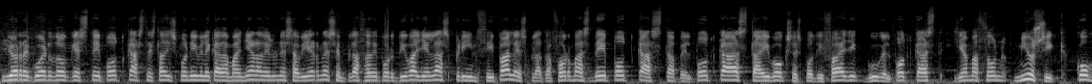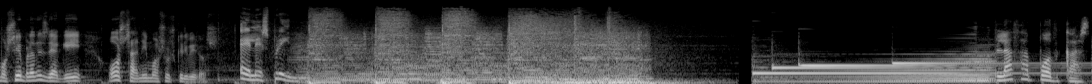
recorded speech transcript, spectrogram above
Yo recuerdo que este podcast está disponible cada mañana de lunes a viernes en Plaza Deportiva y en las principales plataformas de podcast, Apple Podcast, iBox, Spotify, Google Podcast y Amazon Music. Como siempre desde aquí, os animo a suscribiros. El Sprint. Plaza Podcast.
